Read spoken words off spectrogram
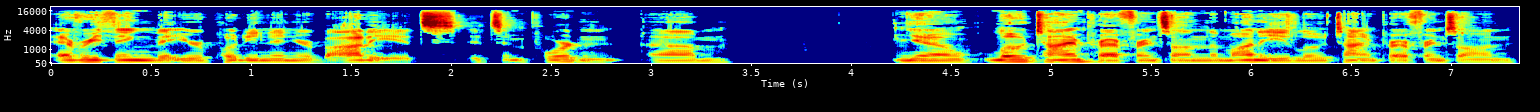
everything that you're putting in your body. It's it's important. Um, you know, low time preference on the money, low time preference on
